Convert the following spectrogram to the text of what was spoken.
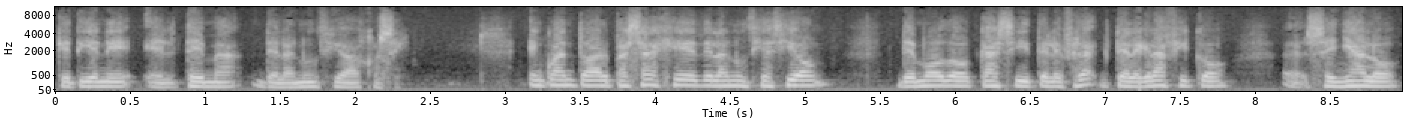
que tiene el tema del anuncio a José. En cuanto al pasaje de la Anunciación, de modo casi telegráfico, eh, señalo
